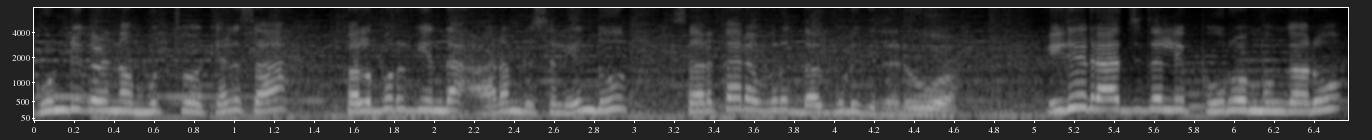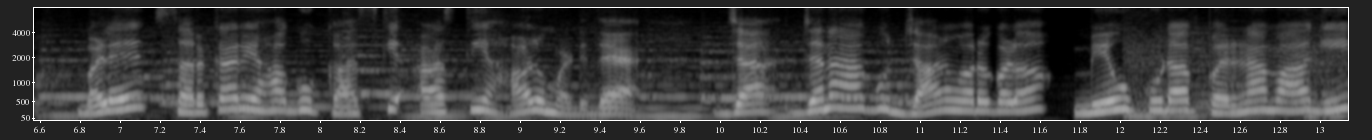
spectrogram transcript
ಗುಂಡಿಗಳನ್ನು ಮುಚ್ಚುವ ಕೆಲಸ ಕಲಬುರಗಿಯಿಂದ ಆರಂಭಿಸಲಿ ಎಂದು ಸರ್ಕಾರ ವಿರುದ್ಧ ಗುಡುಗಿದರು. ಇಡೀ ರಾಜ್ಯದಲ್ಲಿ ಪೂರ್ವ ಮುಂಗಾರು, ಮಳೆ, ಸರ್ಕಾರಿ ಹಾಗೂ ಖಾಸಗಿ ಆಸ್ತಿ ಹಾಳು ಮಾಡಿದೆ. ಜ, ಜನ ಹಾಗೂ ಜಾನುವಾರುಗಳ ಮೇವು ಕೂಡ ಪರಿಣಾಮ ಆಗಿ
